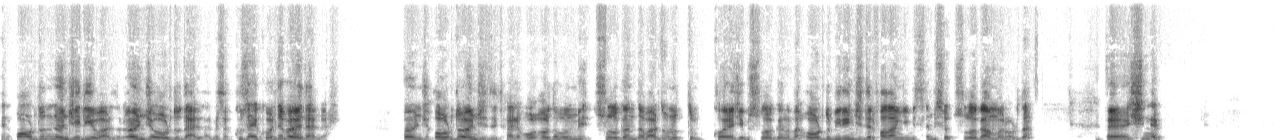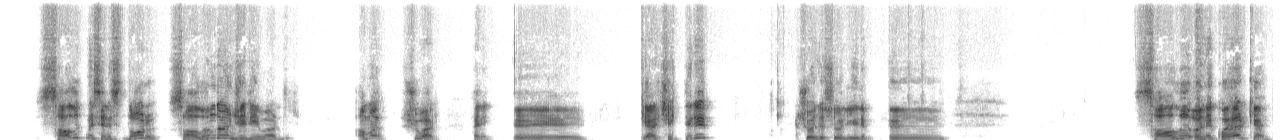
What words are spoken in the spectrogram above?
Yani ordunun önceliği vardır. Önce ordu derler. Mesela Kuzey Kore'de böyle derler. Önce ordu öncüdür. Hani or- orada bunun bir sloganı da vardı unuttum. Korece bir sloganı var. Ordu birincidir falan gibisinden bir slogan var orada. Ee, şimdi sağlık meselesi doğru. Sağlığın da önceliği vardır. Ama şu var. Hani e, gerçekleri şöyle söyleyelim. E, sağlığı öne koyarken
